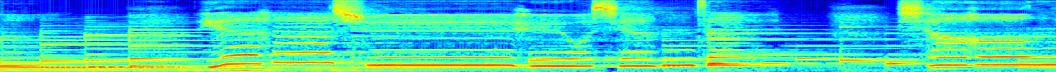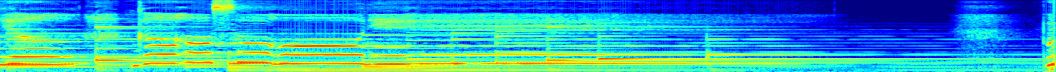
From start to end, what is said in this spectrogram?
啊。也许我。现在你，不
